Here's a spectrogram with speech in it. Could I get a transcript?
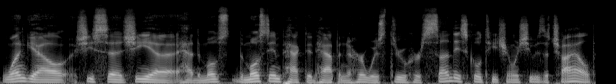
one gal, she said she uh, had the most the most impact that happened to her was through her Sunday school teacher when she was a child,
